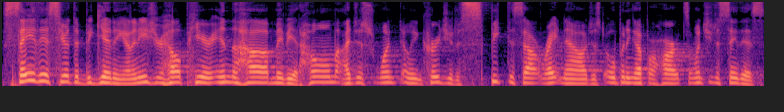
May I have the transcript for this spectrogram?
say this here at the beginning, and I need your help here in the hub, maybe at home. I just want to encourage you to speak this out right now, just opening up our hearts. I want you to say this.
